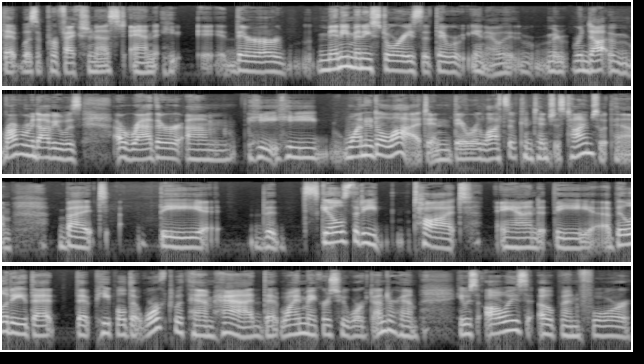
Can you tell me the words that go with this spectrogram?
that was a perfectionist, and he, there are many many stories that they were you know Robert Mondavi was a rather um, he he wanted a lot, and there were lots of contentious times with him, but the the skills that he taught and the ability that that people that worked with him had that winemakers who worked under him he was always open for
